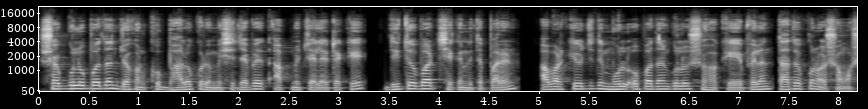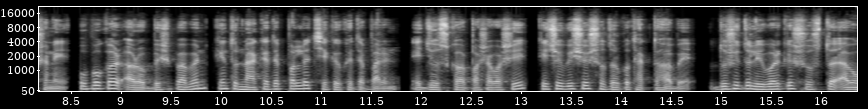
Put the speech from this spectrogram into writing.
সবগুলো উপাদান যখন খুব ভালো করে মিশে যাবে, আপনি চাইলে এটাকে দ্বিতীয়বার ছেঁকে নিতে পারেন। আবার কেউ যদি মূল উপাদানগুলো সহ খেয়ে ফেলেন, তাতেও কোনো সমস্যা নেই। উপকার আরও বেশি পাবেন, কিন্তু না খেতে পারলে ছেঁকেও খেতে পারেন। এই জুস খাওয়ার পাশাপাশি কিছু বিষয়ে সতর্ক থাকতে হবে। দূষিত লিভারকে সুস্থ এবং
